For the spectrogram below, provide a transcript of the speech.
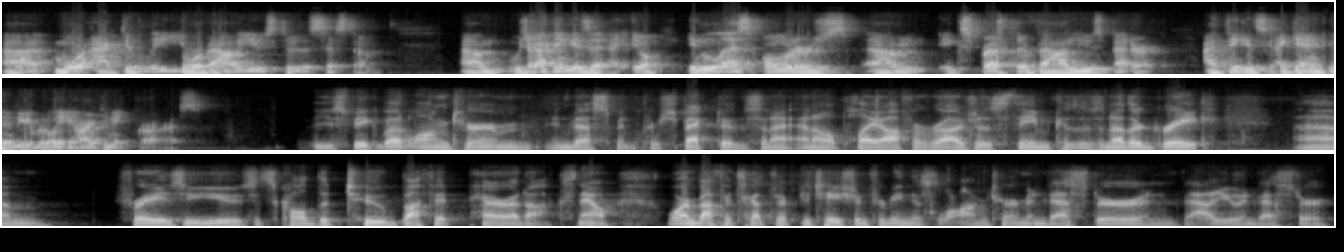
uh, more actively your values through the system. Um, which I think is, you know, unless owners um, express their values better, I think it's again going to be really hard to make progress. You speak about long-term investment perspectives, and, I, and I'll play off of Raj's theme because there's another great um, phrase you use. It's called the two Buffett paradox. Now, Warren Buffett's got the reputation for being this long-term investor and value investor.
